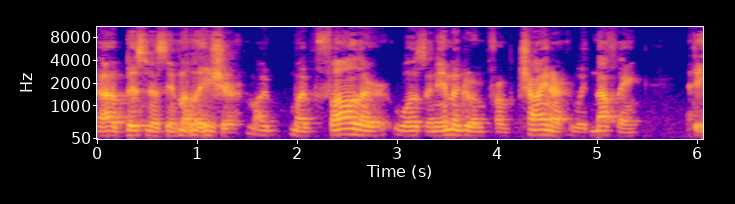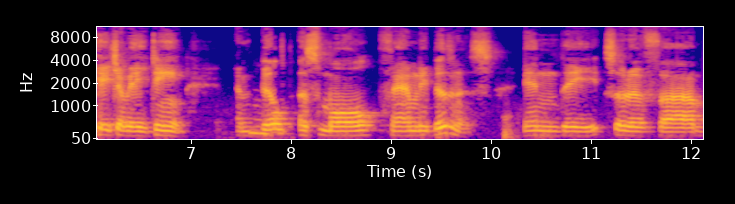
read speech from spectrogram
uh, business in Malaysia. My my father was an immigrant from China with nothing at the age of 18 and mm-hmm. built a small family business in the sort of uh,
